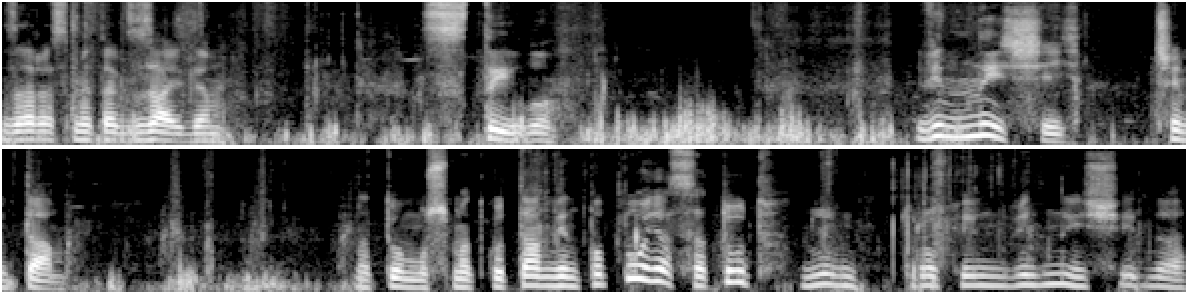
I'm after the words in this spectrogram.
Зараз ми так зайдемо з тилу. Він нижчий, чим там. На тому шматку. Там він по пояс, а тут ну, трохи він нижчий, да.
